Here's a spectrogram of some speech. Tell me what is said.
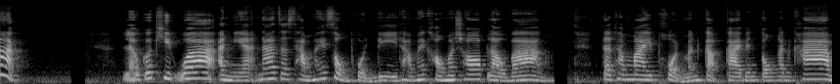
ากๆ แล้วก็คิดว่าอันเนี้ยน่าจะทำให้ส่งผลดีทำให้เขามาชอบเราบ้าง แต่ทำไมผลมันกลับกลายเป็นตรงกันข้าม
